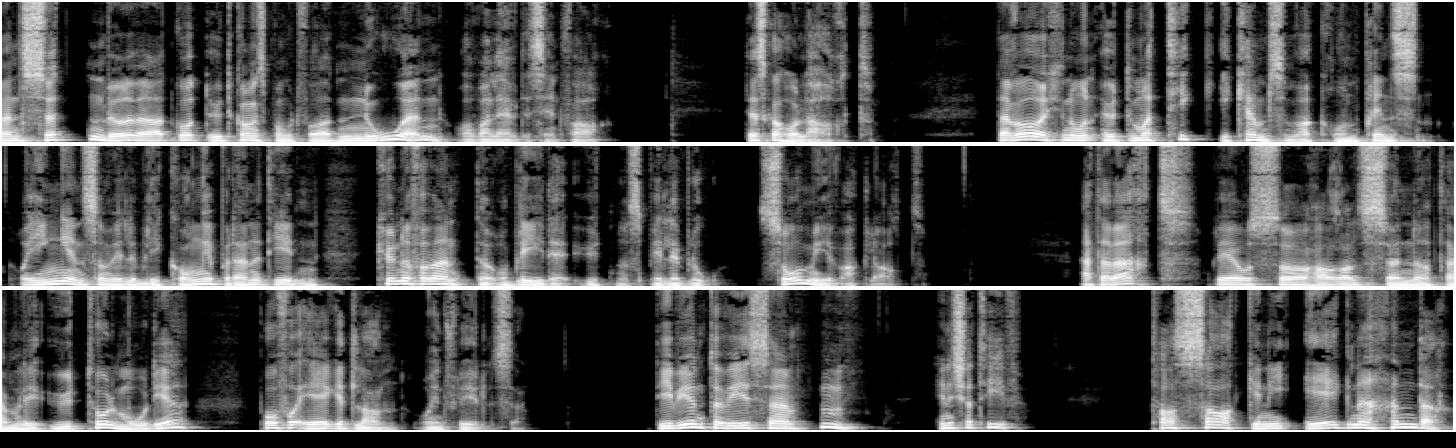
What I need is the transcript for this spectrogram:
men 17 burde være et godt utgangspunkt for at noen overlevde sin far. Det skal holde hardt. Det var ikke noen automatikk i hvem som var kronprinsen, og ingen som ville bli konge på denne tiden, kunne forvente å bli det uten å spille blod. Så mye var klart. Etter hvert ble også Haralds sønner temmelig utålmodige på å få eget land og innflytelse. De begynte å vise hm, initiativ, ta saken i egne hender.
